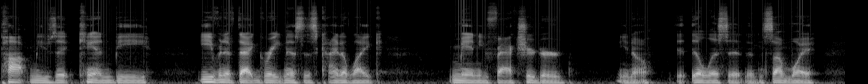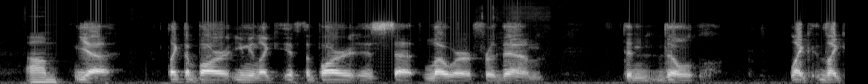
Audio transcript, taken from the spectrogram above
pop music can be, even if that greatness is kind of like manufactured or, you know, illicit in some way. Yeah. Like the bar, you mean like if the bar is set lower for them, then they'll like like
